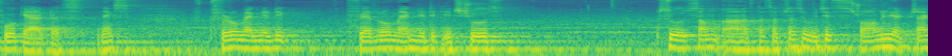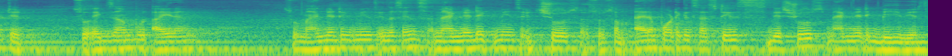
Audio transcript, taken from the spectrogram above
four characters. Next. Ferromagnetic ferromagnetic it shows so some uh, the substance which is strongly attracted. So example iron. So magnetic means in the sense magnetic means it shows so some iron particles are still they shows magnetic behaviors.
